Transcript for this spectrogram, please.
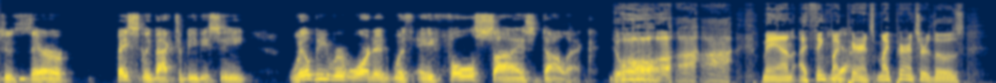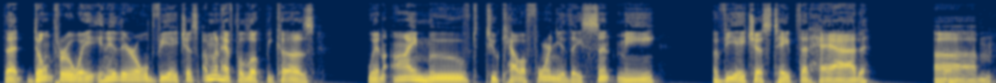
to their basically back to BBC will be rewarded with a full size Dalek. Oh, man, I think my Yeah. parents, my parents are those that don't throw away any of their old VHS. I'm going to have to look because when I moved to California, they sent me a VHS tape that had um,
